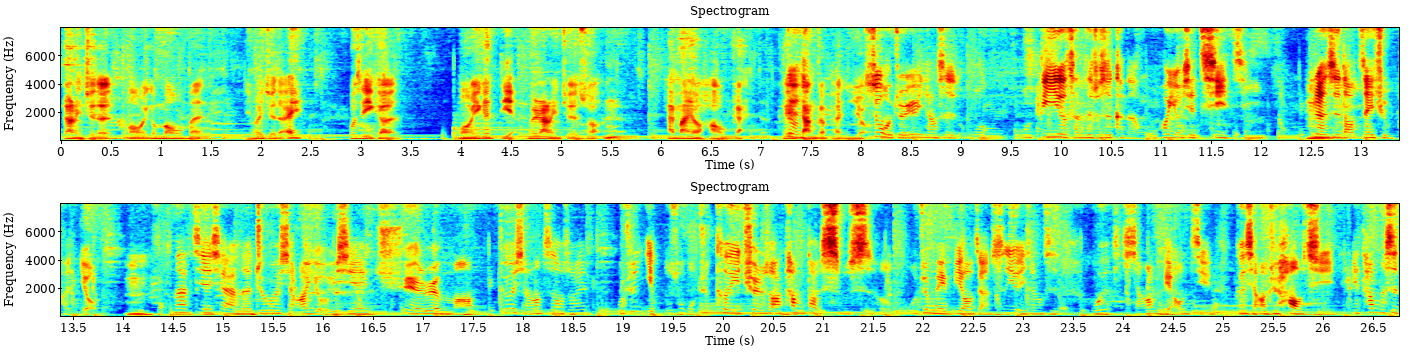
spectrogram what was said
让你觉得某一个 moment 你会觉得哎，或是一个某一个点会让你觉得说嗯，还蛮有好感的，可以当个朋友。所以我觉得有点像是我我第一个层次就是可能我会有一些契机。认识到这一群朋友，嗯，那接下来呢，就会想要有一些确认吗？就会想要知道说，哎，我觉得也不是说我去刻意确认说啊，他们到底适不适合我，我觉得没必要这样，是有点像是我想要了解跟想要去好奇，哎，他们是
